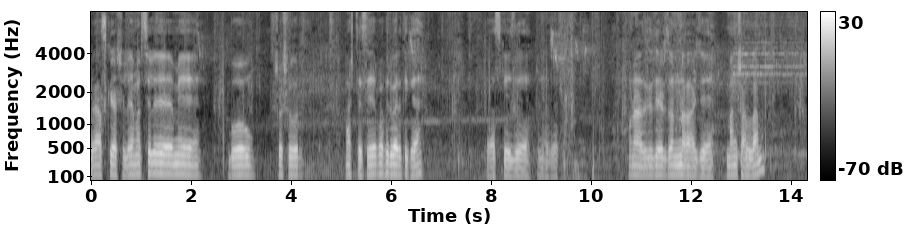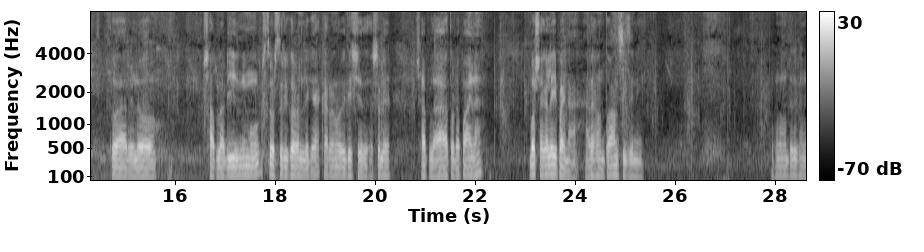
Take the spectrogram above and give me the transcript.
তো আজকে আসলে আমার ছেলে, মেয়ে, বউ, শ্বশুর আসতেছে বাপের বাড়ি থেকে। তো আজকে এই যে ওনাদের ওনাদের জন্য এই যে মাংস আনলাম। তো আর এলো শাপলাডি নিমু চরচুরি করার লেগে, কারণ ওই দেশে আসলে শাপলা অতটা পায় না, বর্ষাকালেই পায় না, আর এখন তো আনসিজনই এখন আমাদের এখানে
